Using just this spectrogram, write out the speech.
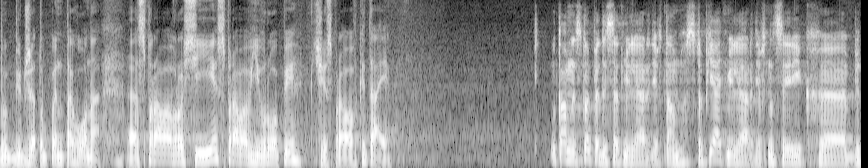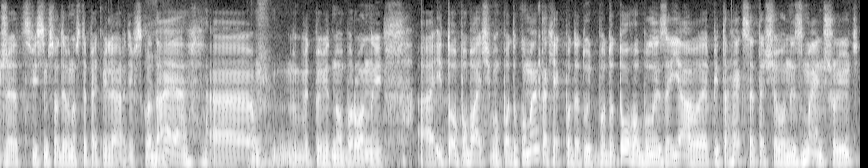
бюджету Пентагона. Справа в Росії, справа в Європі чи справа в Китаї? Ну там не 150 мільярдів, там 105 мільярдів. На цей рік е, бюджет 895 мільярдів складає е, відповідно оборонний. Е, І то побачимо по документах, як подадуть. Бо до того були заяви Піта Гексета, що вони зменшують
